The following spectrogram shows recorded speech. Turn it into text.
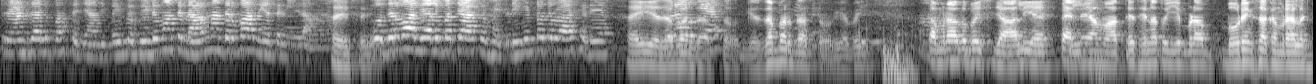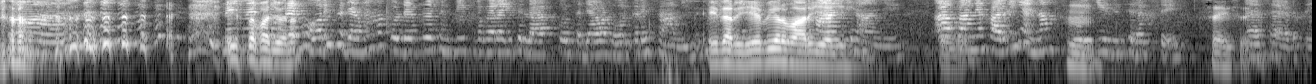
ट्रेंड वाले पासे जांदी भाई मैं विंडोवां ते लावना दरवाजे ते नहीं लावना। सही सही। ओ दरवाजे वाले बचा के मैं इतनी विंडो ते ला छड़या। सही है ज़बरदस्त हो गया ज़बरदस्त हो गया भाई। हाँ। कमरा तो भाई सजा लिया है। पहले हम आते थे ना तो ये बड़ा बोरिंग सा कमरा लगता था। हाँ। इस दफ़ा जो है ना। ਲਾ ਕੇ ਕੋਈ ਸਜਾਵਟ ਹੋਰ ਕਰੇ ਸਾਲੀ इधर ये भी अलमारी है ਹਾਂਜੀ जी ਹਾਂਜੀ ਆ ਖਾਨੇ ਖਾਲੀ ਹੈ ਨਾ ਕੋਈ ਚੀਜ਼ ਇੱਥੇ ਰੱਖ ਸੇ सही सही ਐ ਸਾਈਡ ਤੇ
